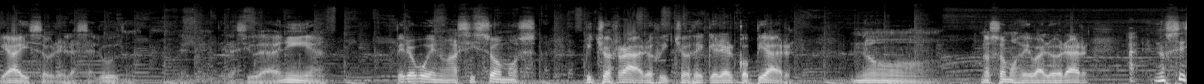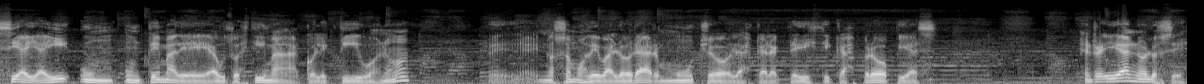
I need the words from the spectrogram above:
que hay sobre la salud de, la ciudadanía. Pero bueno, así somos, bichos raros, bichos de querer copiar, no, no somos de valorar. Ah, no sé si hay ahí un, tema de autoestima colectivo, ¿no? Eh, no somos de valorar mucho las características propias en realidad no lo sé,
